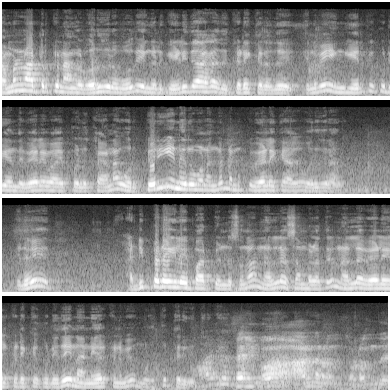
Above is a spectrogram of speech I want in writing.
தமிழ்நாட்டிற்கு நாங்கள் வருகிற போது எங்களுக்கு எளிதாக அது கிடைக்கிறது. எனவே இங்கே இருக்கக்கூடிய அந்த வேலைவாய்ப்புகளுக்கான ஒரு பெரிய நிறுவனங்கள் நமக்கு வேலைக்காக வருகிறார்கள். எனவே அடிப்படையிலே பார்ப்பேன் என்று சொன்னால் நல்ல சம்பளத்தில் நல்ல வேலையில் கிடைக்கக்கூடியதை நான் ஏற்கனவே உங்களுக்கு தெரிவித்தேன் சரி இப்போ ஆளுநர் வந்து தொடர்ந்து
